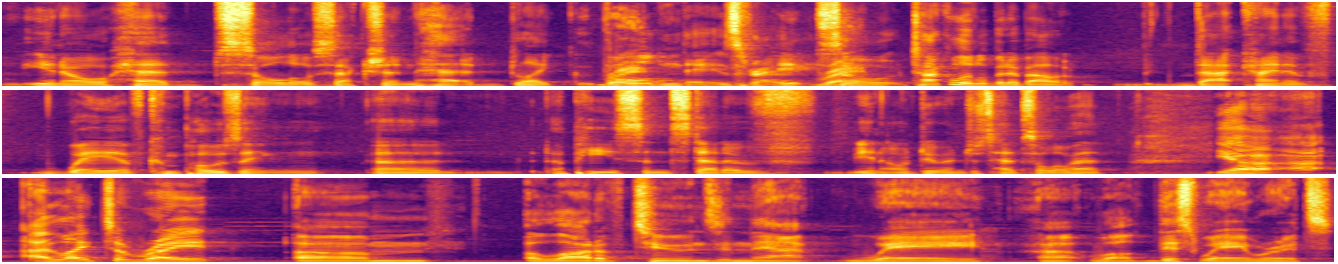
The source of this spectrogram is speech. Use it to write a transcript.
you know head solo section head like the Right. olden days, right? Right. So, talk a little bit about that kind of way of composing uh, a piece instead of you know doing just head solo head. Yeah, I, I like to write um, a lot of tunes in that way. Uh, well, this way where it's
